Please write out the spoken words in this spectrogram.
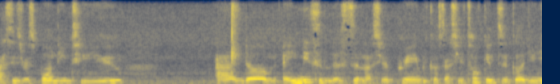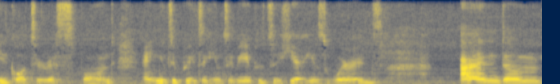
as he's responding to you. And um, and you need to listen as you're praying because as you're talking to God, you need God to respond, and you need to pray to Him to be able to hear His words, and um,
